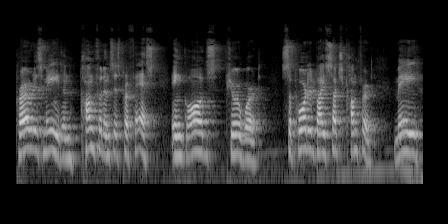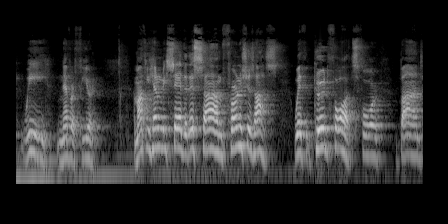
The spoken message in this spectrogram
prayer is made and confidence is professed in God's pure word. Supported by such comfort, may we never fear. Matthew Henry said that this psalm furnishes us with good thoughts for bad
